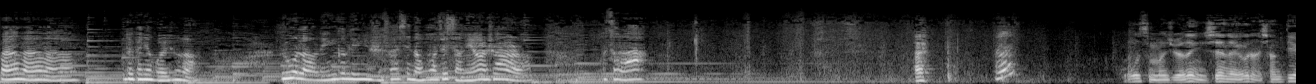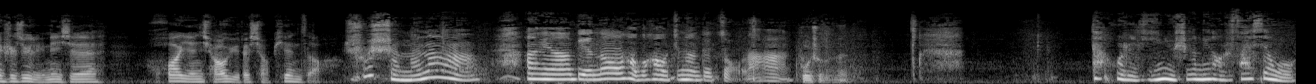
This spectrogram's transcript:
完了完了完了，我得赶紧回去了。如果老林跟林女士发现的话，就小年二十二了。我走了。哎，嗯，我怎么觉得你现在有点像电视剧里那些花言巧语的小骗子啊？说什么呢？哎呀，别闹了好不好？我真的得走了。不准！待会儿李女士跟李老师发现我，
